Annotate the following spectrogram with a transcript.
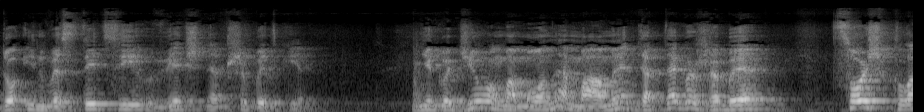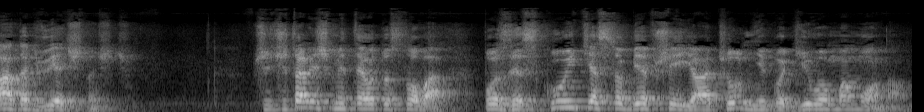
do inwestycji w wieczne przybytki. Niegodziwą mamonę mamy dlatego, żeby coś wkładać w wieczność. Przeczytaliśmy te oto słowa. Pozyskujcie sobie przyjaciół niegodziwą mamoną.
